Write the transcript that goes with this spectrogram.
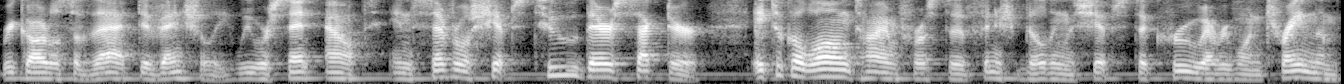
Regardless of that, eventually we were sent out in several ships to their sector. It took a long time for us to finish building the ships, to crew everyone, train them,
